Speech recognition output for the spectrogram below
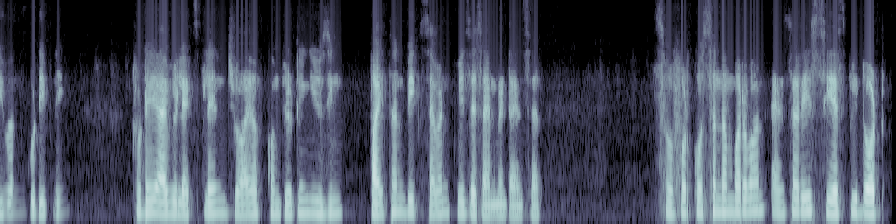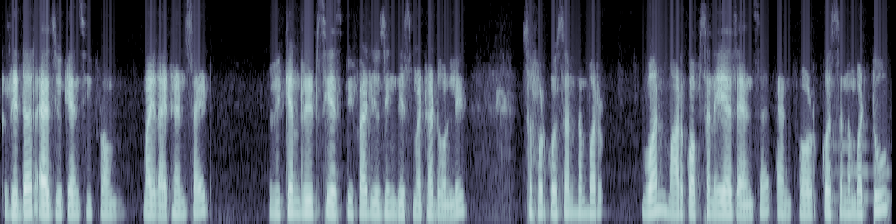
everyone, good evening. Today I will explain joy of computing using Python Week 7 quiz assignment answer. So for question number 1, answer is csv.reader as you can see from my right hand side. We can read CSV file using this method only. So for question number 1, mark option A as answer and for question number 2,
